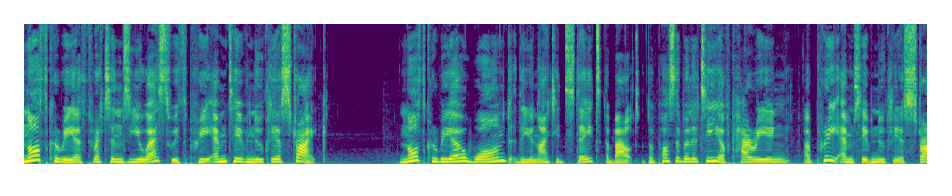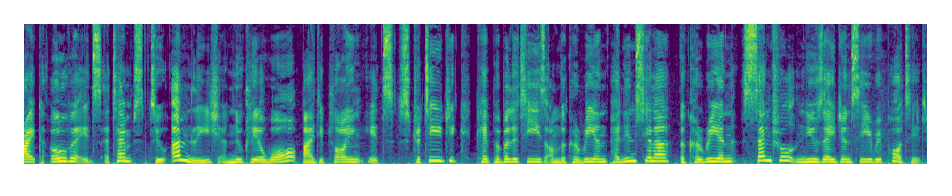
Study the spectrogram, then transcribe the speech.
North Korea threatens US with preemptive nuclear strike. North Korea warned the United States about the possibility of carrying a preemptive nuclear strike over its attempts to unleash a nuclear war by deploying its strategic capabilities on the Korean peninsula, the Korean Central News Agency reported.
